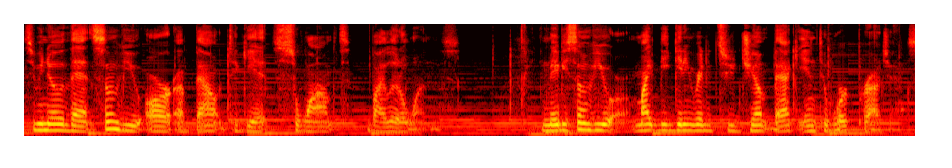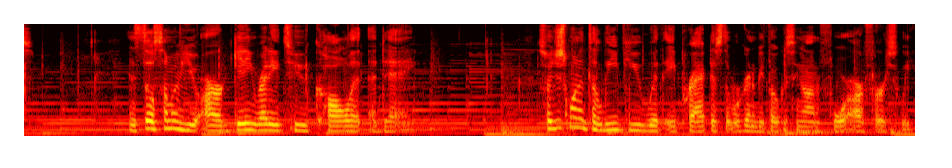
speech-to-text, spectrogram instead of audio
So we know that some of you are about to get swamped by little ones. And maybe some of you might be getting ready to jump back into work projects. And still, some of you are getting ready to call it a day. So I just wanted to leave you with a practice that we're going to be focusing on for our first week.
